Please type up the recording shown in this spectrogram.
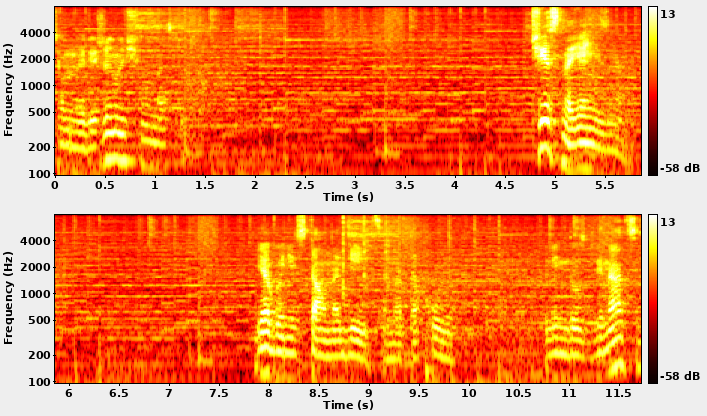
темный режим еще у нас тут. Честно, я не знаю. Я бы не стал надеяться на такую Windows 12.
